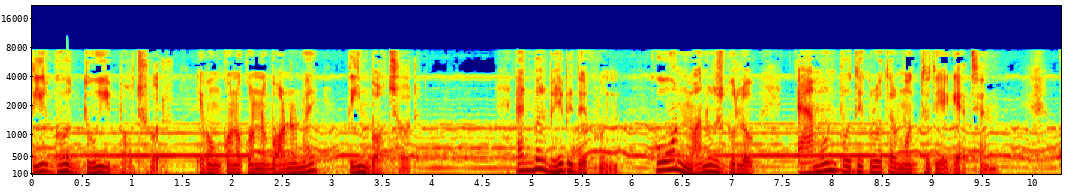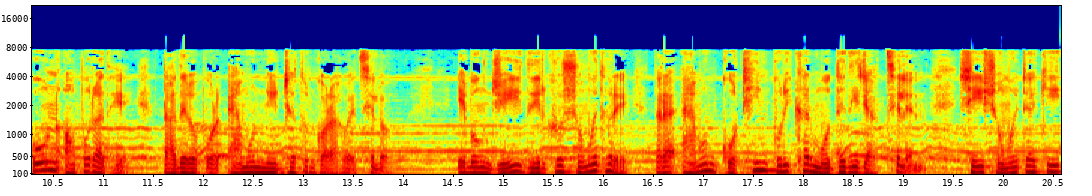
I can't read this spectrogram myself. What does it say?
দীর্ঘ দুই বছর এবং কোন কোন বর্ণনায় তিন বছর। একবার ভেবে দেখুন, কোন মানুষগুলো এমন প্রতিকূলতার মধ্য দিয়ে গেছেন, কোন অপরাধে তাদের ওপর এমন নির্যাতন করা হয়েছিল। এবং যেই দীর্ঘ সময় ধরে তারা এমন কঠিন পরীক্ষার মধ্যে দিয়ে যাচ্ছিলেন, সেই সময়টা কি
